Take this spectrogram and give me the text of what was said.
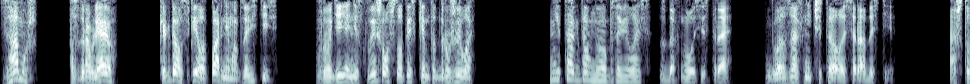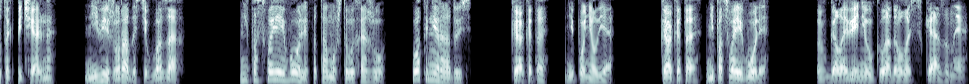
Замуж? Поздравляю. Когда успела парнем обзавестись? Вроде я не слышал, что ты с кем-то дружила. Не так давно обзавелась, вздохнула сестра. В глазах не читалось радости. А что так печально? Не вижу радости в глазах. Не по своей воле, потому что выхожу. Вот и не радуюсь. Как это? Не понял я. Как это? Не по своей воле? В голове не укладывалось сказанное.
